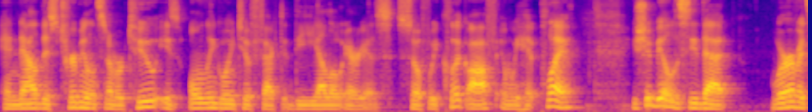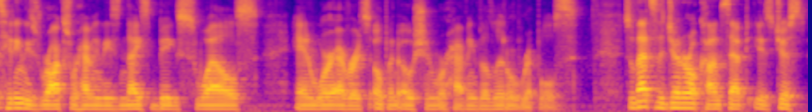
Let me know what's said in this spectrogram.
And now this turbulence number two is only going to affect the yellow areas. So if we click off and we hit play, you should be able to see that wherever it's hitting these rocks, we're having these nice big swells. And wherever it's open ocean, we're having the little ripples. So that's the general concept is just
